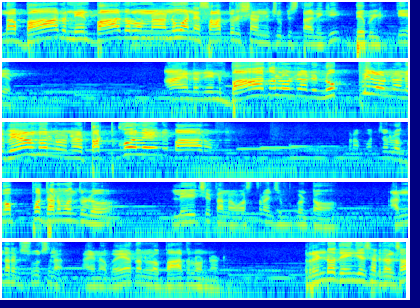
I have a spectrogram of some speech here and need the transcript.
నా బాధ నేను బాధలో ఉన్నాను అనే సాదృశ్యాన్ని చూపిస్తానికి దే విల్ టేర్ ఆయన నేను బాధలో ఉన్నాను నొప్పిలో ఉన్నాను వేదనలో ఉన్నాను తట్టుకోలేని భారం. ప్రపంచంలో గొప్ప ధనవంతుడు లేచి తన వస్త్రం చింపుకుంటాం. అందరికి సూచన ఆయన వేదనలో బాధలో ఉన్నాడు. రెండోది ఏం చేశాడు తెలుసా?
